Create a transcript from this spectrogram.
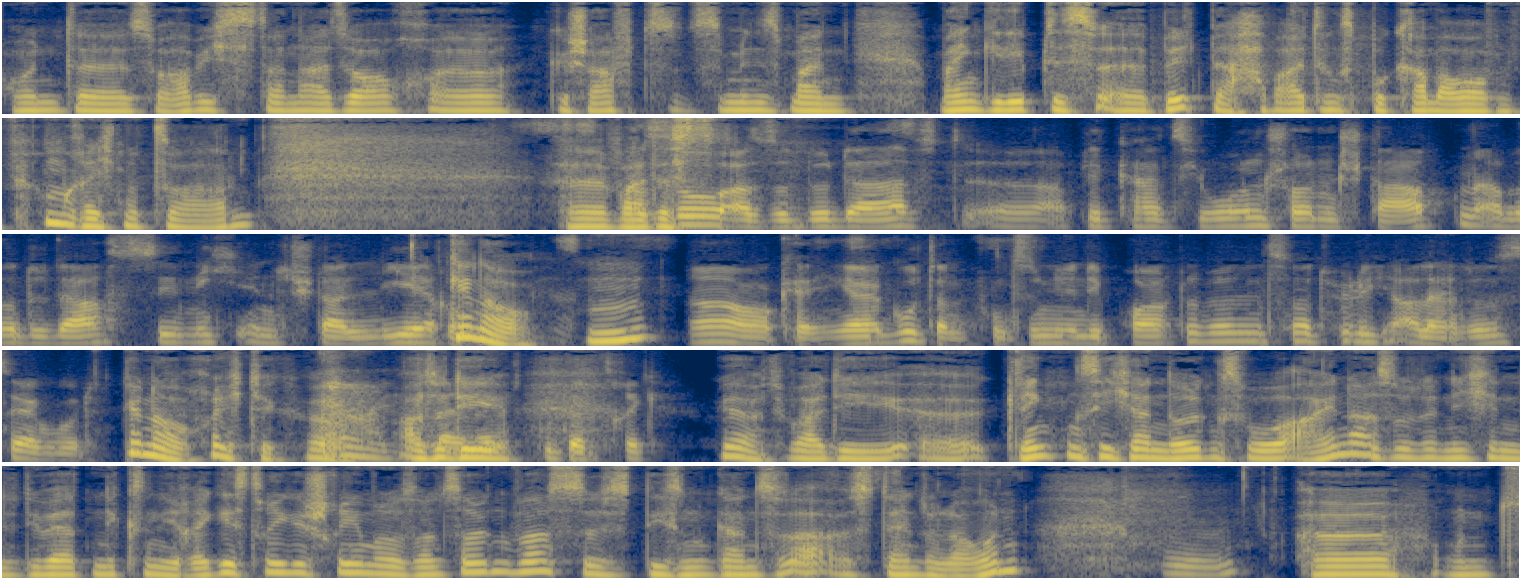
Und äh, so habe ich es dann also auch äh, geschafft, zumindest mein, mein geliebtes äh, Bildbearbeitungsprogramm auch auf dem Firmenrechner zu haben. Äh, weil Ach so, das also du darfst äh, Applikationen schon starten, aber du darfst sie nicht installieren. genau, hm, Ah, okay. Ja gut, dann funktionieren die Portables natürlich alle. Das ist sehr gut. genau, richtig. Ja. Also Ein die, guter Trick. ja, weil die äh, klinken sich ja nirgendwo ein, also nicht in, die werden nichts in die Registry geschrieben oder sonst irgendwas. Das ist diesen ganz äh, Standalone. Mhm. Äh, und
